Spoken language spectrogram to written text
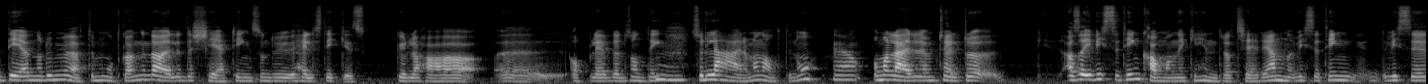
det når du møter motgangen, da, eller det skjer ting som du helst ikke skulle ha øh, opplevd, eller sånne ting, Mm. så lærer man alltid noe. Ja. Og man lærer eventuelt å Altså, i visse ting kan man ikke hindre at skjer igjen. Visse, ting, visse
